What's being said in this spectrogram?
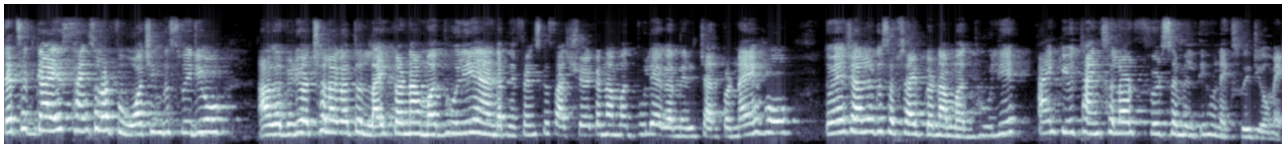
That's it guys thanks lot for watching this video अगर वीडियो अच्छा लगा तो लाइक करना मत भूलिए एंड अपने फ्रेंड्स के साथ शेयर करना मत भूलिए। अगर मेरे चैनल पर नए हो तो मेरे चैनल को सब्सक्राइब करना मत भूलिए। थैंक यू थैंक्स अलॉट फिर से मिलती हूँ नेक्स्ट वीडियो में।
